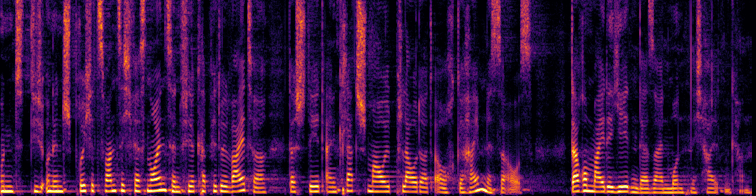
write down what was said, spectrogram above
Und, die, und in Sprüche 20, Vers 19, vier Kapitel weiter, da steht, ein Klatschmaul plaudert auch Geheimnisse aus. Darum meide jeden, der seinen Mund nicht halten kann.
